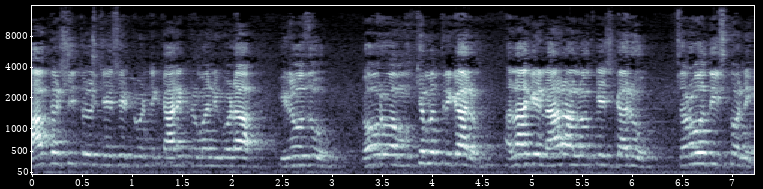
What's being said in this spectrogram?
ఆకర్షితులు చేసేటువంటి కార్యక్రమాన్ని కూడా ఈరోజు గౌరవ ముఖ్యమంత్రి గారు అలాగే నారా లోకేష్ గారు చొరవ తీసుకొని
